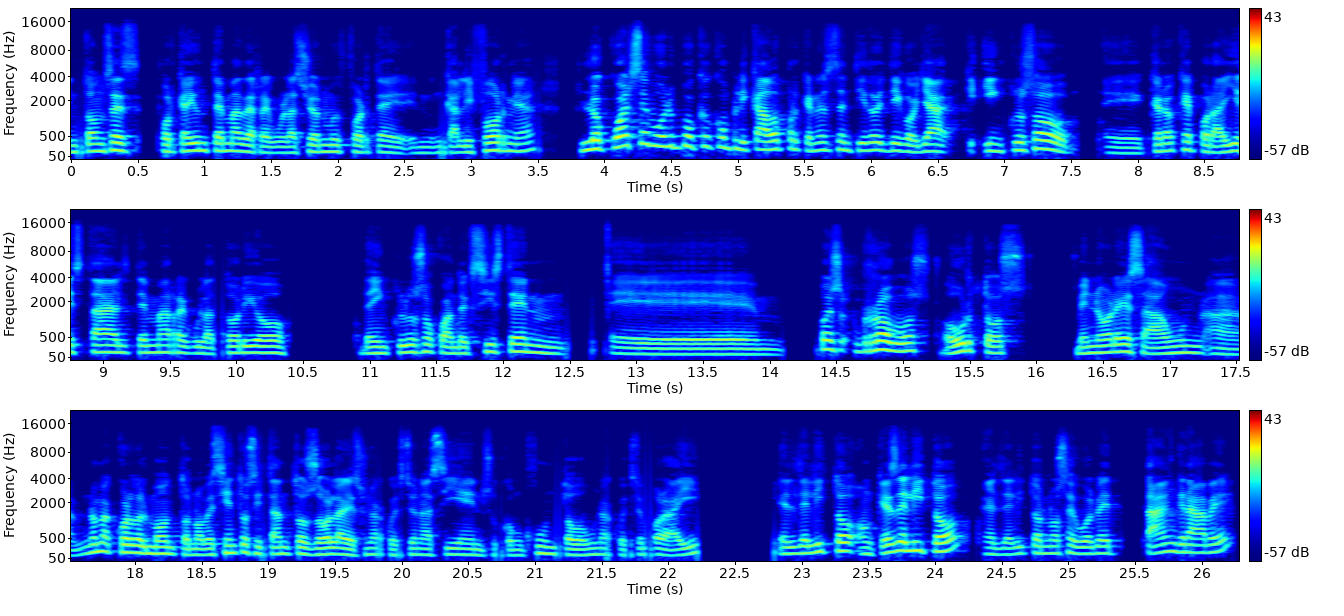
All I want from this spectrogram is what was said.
Entonces, porque hay un tema de regulación muy fuerte en California, lo cual se vuelve un poco complicado porque en ese sentido, digo, ya, incluso eh, creo que por ahí está el tema regulatorio de incluso cuando existen, eh, pues, robos o hurtos menores a un, no me acuerdo el monto, 900 y tantos dólares, una cuestión así en su conjunto, una cuestión por ahí, el delito, aunque es delito, el delito no se vuelve tan grave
